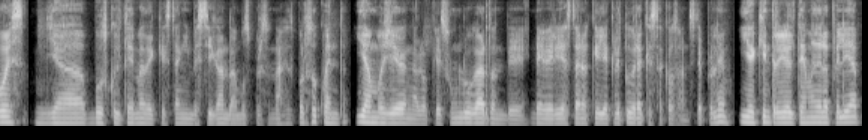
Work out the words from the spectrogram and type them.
pues ya busco el tema de que están investigando ambos personajes por su cuenta y ambos llegan a lo que es un lugar donde debería estar aquella criatura que está causando este problema. Y aquí entraría el tema de la pelea,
